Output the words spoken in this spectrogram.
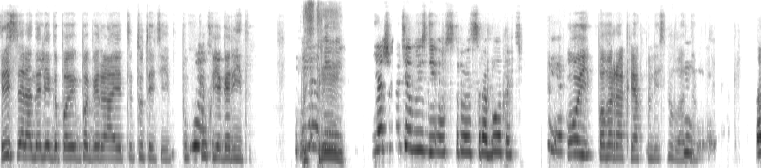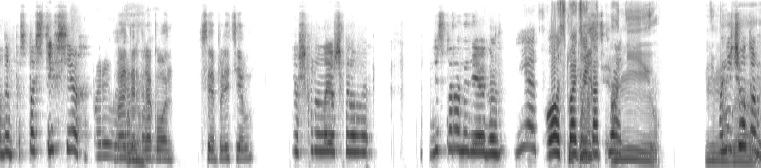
Ресторан Олега по- погорает, тут эти, Нет. кухня горит. Нет, Быстрей. Я же хотел везде устроиться, работать. Нет, Ой, повара крякнулись, ну ладно. Надо спасти всех. Вадер дракон. Все, полетел. Я шкрыла, я шкрыла. Ресторан Олега. Нет. Тупо Господи, капец. они немного... чё там?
